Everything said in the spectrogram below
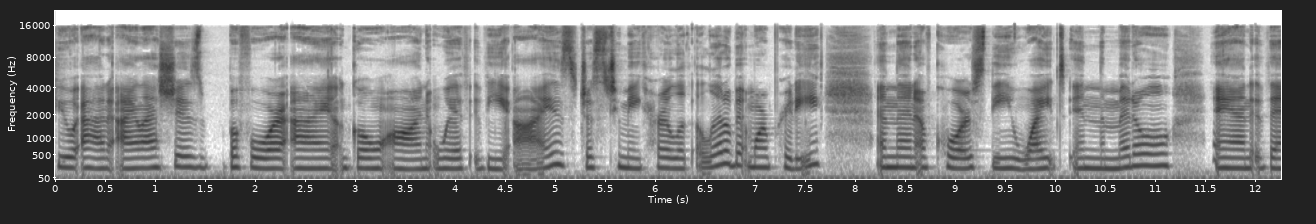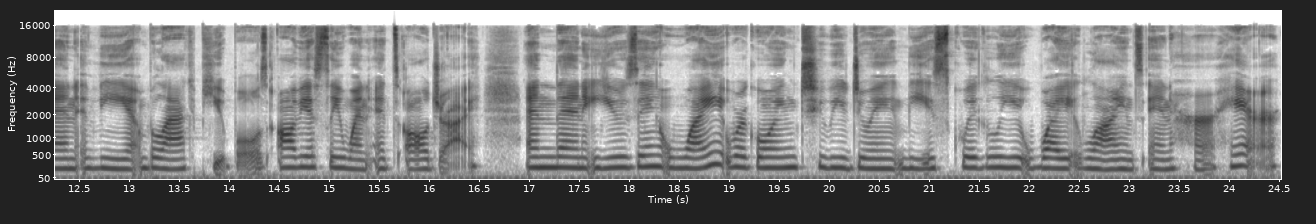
to add eyelashes before I go on with the eyes just to make her look a little bit more pretty. And then of course the white in the middle and then the black pupils, obviously when it's all dry. And then using white, we're going to be doing the squiggly white lines in her hair.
